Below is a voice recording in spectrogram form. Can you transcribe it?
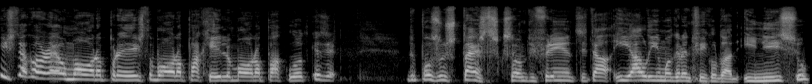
isto agora é uma hora para isto, uma hora para aquilo, uma hora para aquilo outro. Quer dizer, depois os testes que são diferentes e tal, e há ali uma grande dificuldade. E nisso,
